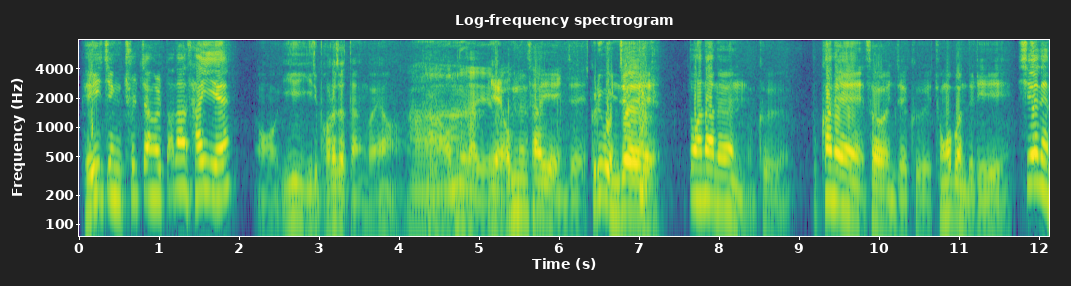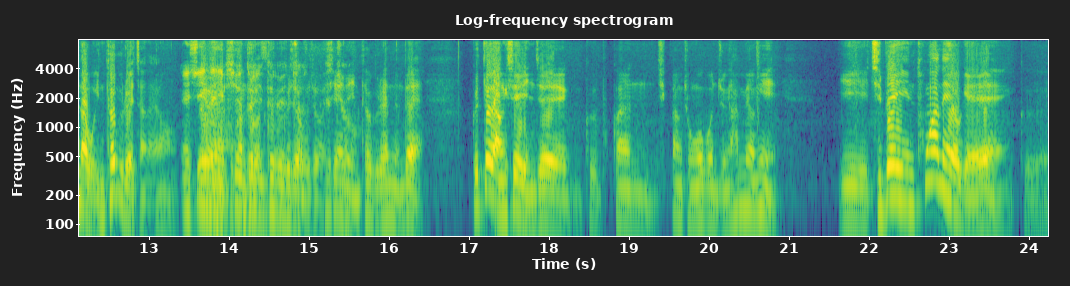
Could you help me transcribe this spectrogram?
베이징 출장을 떠난 사이에 어, 이 일이 벌어졌다는 거예요. 아, 없는 사이에. 예, 없는 사이에 이제 그리고 이제 또 하나는 그 북한에서 이제 그 종업원들이 CNN하고 인터뷰를 했잖아요. 예, CNN이 네, 북한 CNN 들어갔어요. 인터뷰 그죠, 했죠. 그죠. 했죠. CNN 인터뷰를 했는데 그때 당시에 이제 그 북한 식당 종업원 중에 한 명이 이 지배인 통화 내역에 그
